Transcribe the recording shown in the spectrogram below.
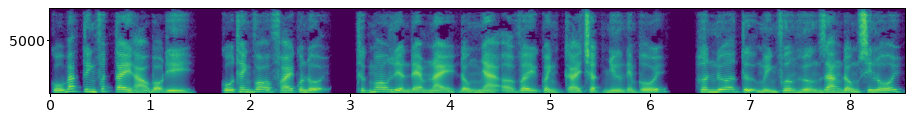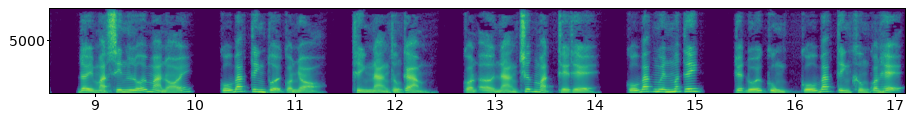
Cố bác tinh phất tay háo bỏ đi, cố thanh võ phái quân đội, thực mau liền đem này đống nhà ở vây quanh cái chật như nêm cối, hơn nữa tự mình phương hướng Giang Đồng xin lỗi, đầy mặt xin lỗi mà nói, cố bác tinh tuổi còn nhỏ, thỉnh nàng thông cảm, còn ở nàng trước mặt thề thề, cố bác nguyên mất tích, tuyệt đối cùng cố bác tinh không quan hệ.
